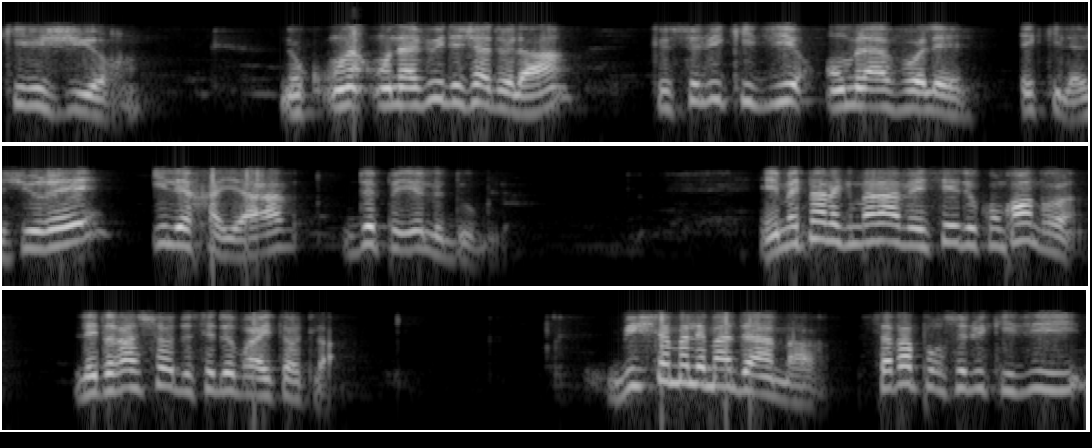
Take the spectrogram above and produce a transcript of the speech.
qu'il jure. Donc on a, on a, vu déjà de là que celui qui dit on me l'a volé et qu'il a juré, il est chayav de payer le double. Et maintenant la Gemara va essayer de comprendre les drachot de ces deux braïtot là. Ça va pour celui qui dit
